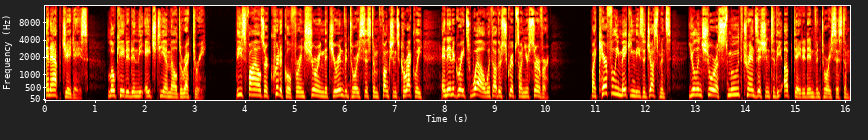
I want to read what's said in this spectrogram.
and app.js, located in the HTML directory. These files are critical for ensuring that your inventory system functions correctly and integrates well with other scripts on your server. By carefully making these adjustments, you'll ensure a smooth transition to the updated inventory system.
